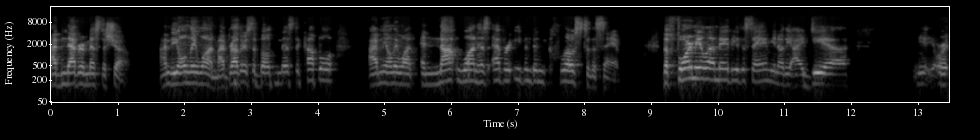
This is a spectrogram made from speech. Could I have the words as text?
I've never missed a show. I'm the only one. My brothers have both missed a couple. I'm the only one, and not one has ever even been close to the same. The formula may be the same, you know, the idea, or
